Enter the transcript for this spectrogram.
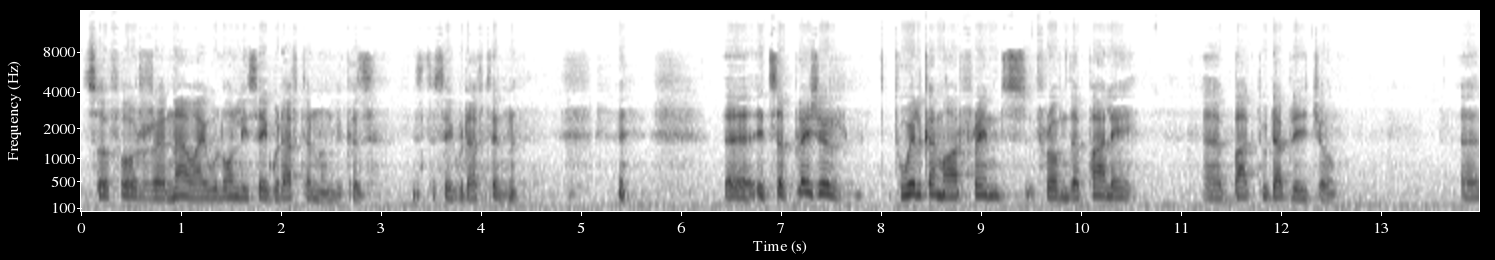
So for uh, now, I will only say good afternoon because it's to say good afternoon. uh, it's a pleasure to welcome our friends from the Palais uh, back to WHO. Uh,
